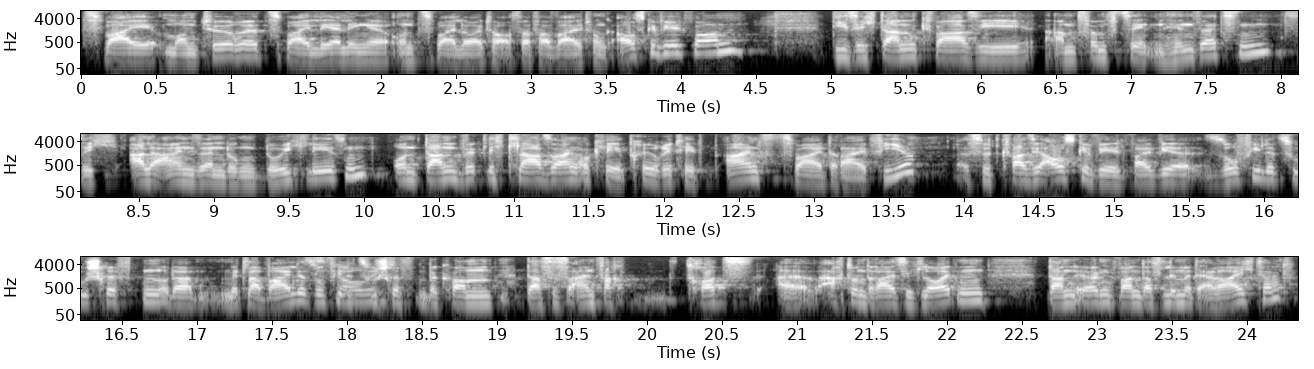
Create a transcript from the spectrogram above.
zwei Monteure, zwei Lehrlinge und zwei Leute aus der Verwaltung ausgewählt worden, die sich dann quasi am 15. hinsetzen, sich alle Einsendungen durchlesen und dann wirklich klar sagen, okay, Priorität eins, zwei, drei, vier es wird quasi ausgewählt, weil wir so viele Zuschriften oder mittlerweile so viele Zuschriften bekommen, dass es einfach trotz äh, 38 Leuten dann irgendwann das Limit erreicht hat.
